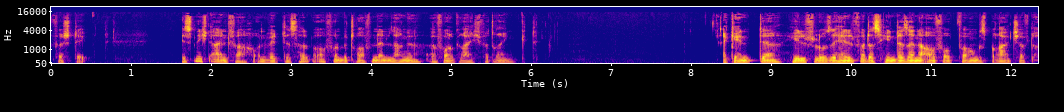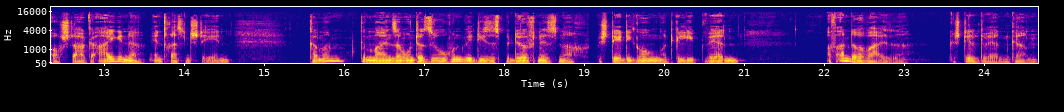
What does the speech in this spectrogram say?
versteckt, ist nicht einfach und wird deshalb auch von Betroffenen lange erfolgreich verdrängt. Erkennt der hilflose Helfer, dass hinter seiner Aufopferungsbereitschaft auch starke eigene Interessen stehen, kann man gemeinsam untersuchen, wie dieses Bedürfnis nach Bestätigung und geliebt werden auf andere Weise gestillt werden kann.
